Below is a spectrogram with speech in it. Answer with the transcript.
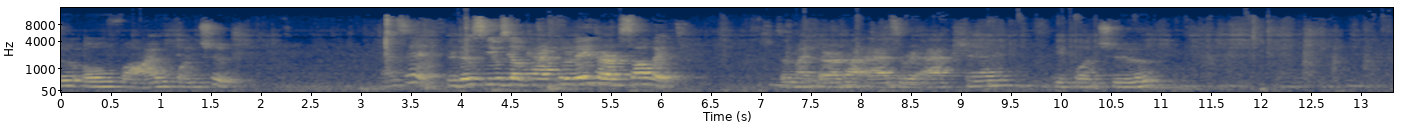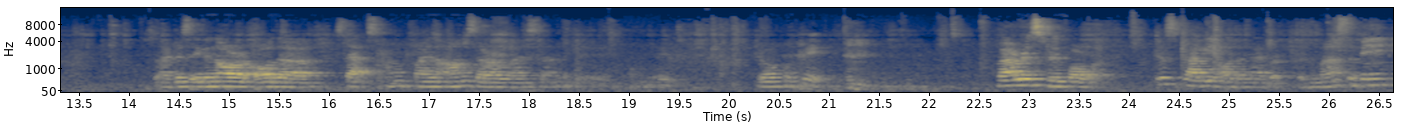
205.2. That's it. You just use your calculator, solve it. So my delta S reaction equal to. So I just ignore all the steps. I'll find the answer one seven eight. Drop OK. Very straightforward. Just plug in all the number. But must be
